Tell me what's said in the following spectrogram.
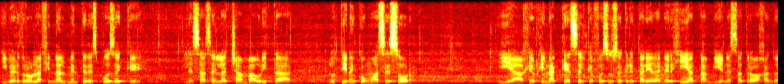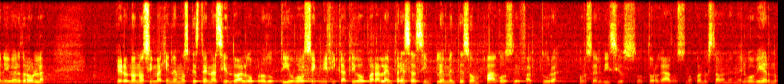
Iberdrola finalmente después de que les hacen la chamba, ahorita lo tienen como asesor y a Georgina Kessel, que fue su secretaria de Energía, también está trabajando en Iberdrola, pero no nos imaginemos que estén haciendo algo productivo o significativo para la empresa, simplemente son pagos de factura por servicios otorgados ¿no? cuando estaban en el gobierno.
